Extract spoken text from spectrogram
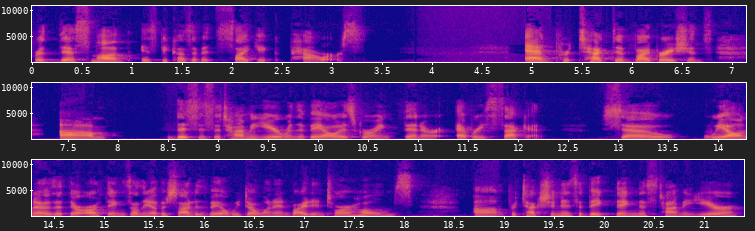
for this month is because of its psychic powers and protective vibrations. Um, this is the time of year when the veil is growing thinner every second. So we all know that there are things on the other side of the veil we don't want to invite into our homes. Um, protection is a big thing this time of year.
